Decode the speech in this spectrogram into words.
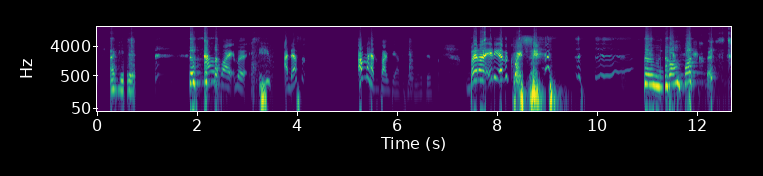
I get it. I was like, look, he, I, that's. I'm gonna have to talk to you after camera with this. One. But uh, any other questions? no more questions.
